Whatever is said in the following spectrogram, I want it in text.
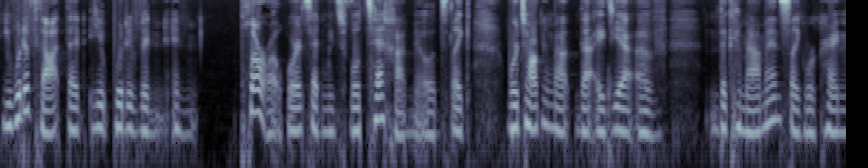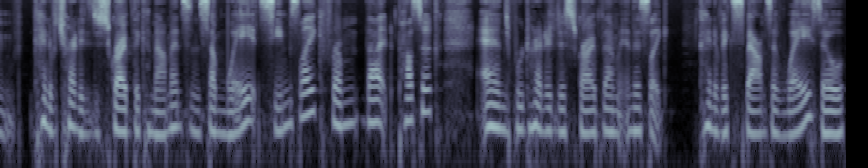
You would have thought that it would have been in plural, where it said mitzvotecha meod. Like we're talking about the idea of the commandments, like we're kind of, kind of trying to describe the commandments in some way, it seems like from that pasuk, and we're trying to describe them in this like kind of expansive way. So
